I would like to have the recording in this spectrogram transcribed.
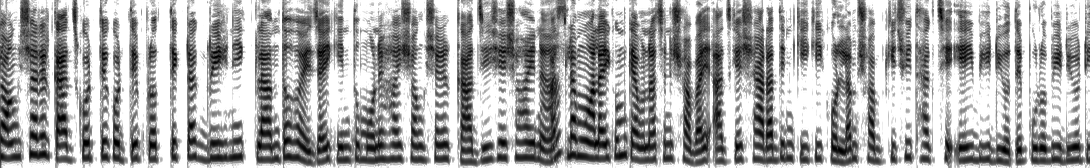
সংসারের কাজ করতে করতে প্রত্যেকটা গৃহিণী ক্লান্ত হয়ে যায়, কিন্তু মনে হয় সংসারের কাজই শেষ হয় না। আসসালামু আলাইকুম, কেমন আছেন সবাই? আজকে সারাদিন কি কি করলাম সবকিছুই থাকছে এই ভিডিওতে। পুরো ভিডিওটি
